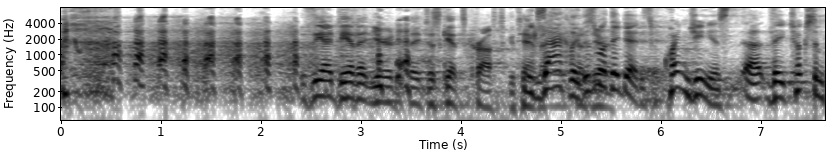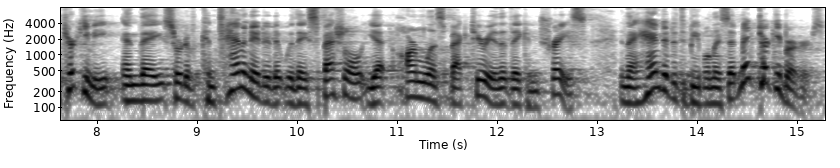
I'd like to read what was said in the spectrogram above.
It's the idea that you're, they just gets cross contaminated. Exactly. This is what they did. It's quite ingenious. Uh, they took some turkey meat and they sort of contaminated it with a special yet harmless bacteria that they can trace. And they handed it to people and they said, make turkey burgers.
